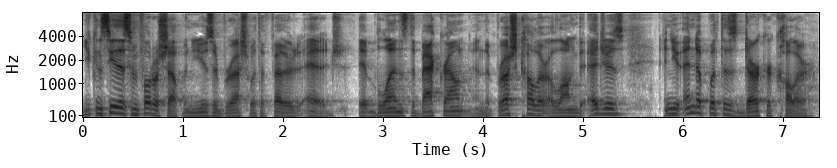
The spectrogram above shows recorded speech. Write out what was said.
You can see this in Photoshop when you use a brush with a feathered edge. It blends the background and the brush color along the edges, and you end up with this darker color.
